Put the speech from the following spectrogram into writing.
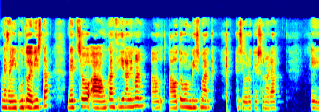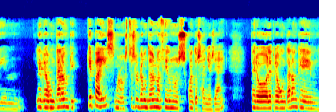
desde mi punto de vista. De hecho, a un canciller alemán, a Otto von Bismarck, que seguro que os sonará, eh, le preguntaron que qué país, bueno, esto se lo preguntaron hace unos cuantos años ya, ¿eh? Pero le preguntaron que,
